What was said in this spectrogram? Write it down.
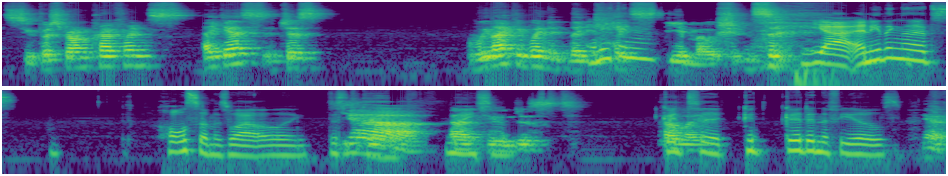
super strong preference. I guess It just we like it when it like Anything- hits the emotions. Yeah. Anything that's wholesome as well. Like just yeah, that Nice too. Just Good cuddling. to good good in the feels. Yeah,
